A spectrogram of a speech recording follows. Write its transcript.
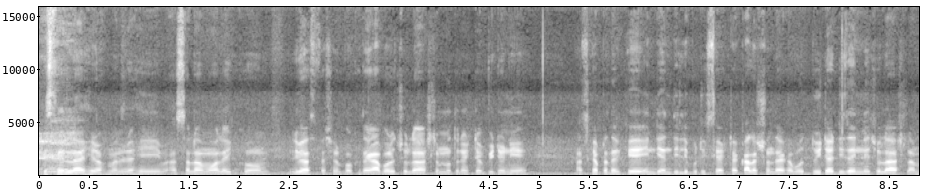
বিসমিল্লাহ রহমান রহিম। আসসালামু আলাইকুম। লিবাস ফ্যাশনের পক্ষ থেকে আবারও চলে আসলাম নতুন একটা ভিডিও নিয়ে। আজকে আপনাদেরকে ইন্ডিয়ান দিল্লি বুটিক্সের একটা কালেকশন দেখাবো। দুইটা ডিজাইন নিয়ে চলে আসলাম।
